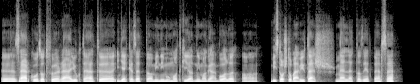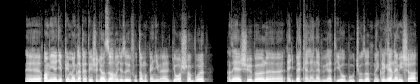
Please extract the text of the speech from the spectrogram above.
ö, zárkózott föl rájuk, tehát ö, igyekezett a minimumot kiadni magából a biztos továbbjutás mellett azért persze. Ö, Ami egyébként meglepetés, hogy azzal, hogy az ő futamuk ennyivel gyorsabb volt, az elsőből egy Bekele nevű etióp búcsúzott, még hogyha nem is a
